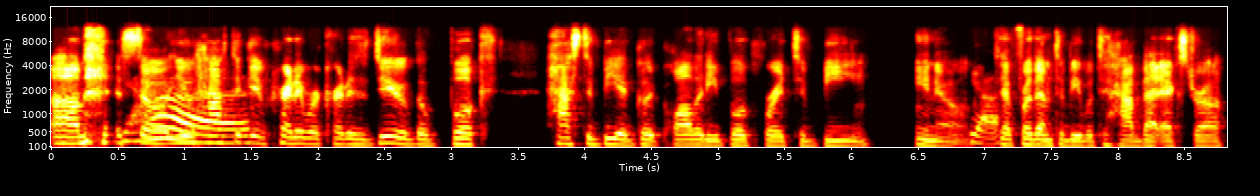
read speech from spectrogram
Um yeah. so you have to give credit where credit is due. The book has to be a good quality book for it to be you know, yeah. to, for them to be able to have that extra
